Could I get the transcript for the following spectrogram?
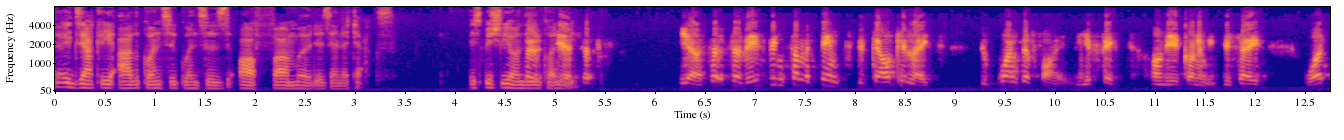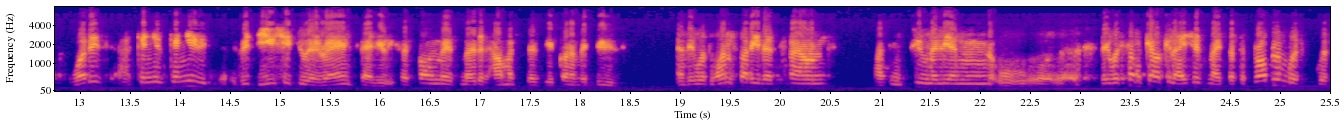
exactly are the consequences of farm murders and attacks? Especially on the economy? Yeah, so, yeah, so, so there's been some attempts to calculate, to quantify the effect on the economy, to say what what is can you can you reduce it to a rand value? If a farmer is murdered, how much does the economy lose? And there was one study that found, I think, two million. Or there were some calculations made, but the problem with, with,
